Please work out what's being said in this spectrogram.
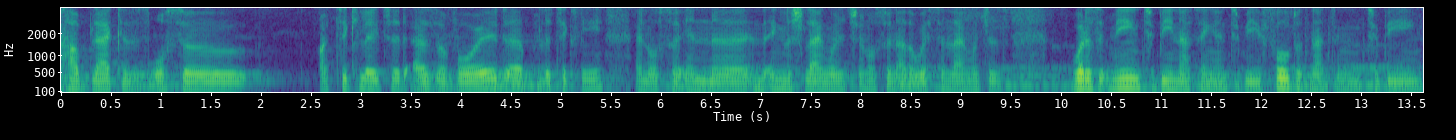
how black is also articulated as a void uh, politically and also in, uh, in the English language and also in other Western languages. What does it mean to be nothing and to be filled with nothing, to be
